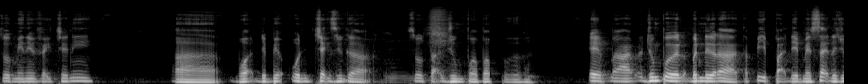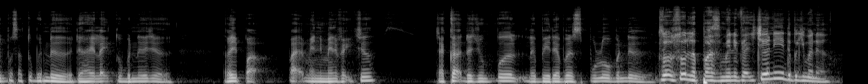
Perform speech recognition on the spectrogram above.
So manufacturer ni uh, buat dia own checks juga. So tak jumpa apa-apa. Eh uh, jumpa benda lah tapi part dia side dia jumpa satu benda. Dia highlight tu benda je. Tapi part part mini manufacturer cakap dia jumpa lebih daripada 10 benda. So so lepas manufacture ni dia pergi mana?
